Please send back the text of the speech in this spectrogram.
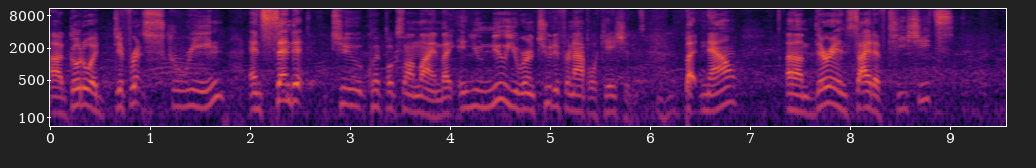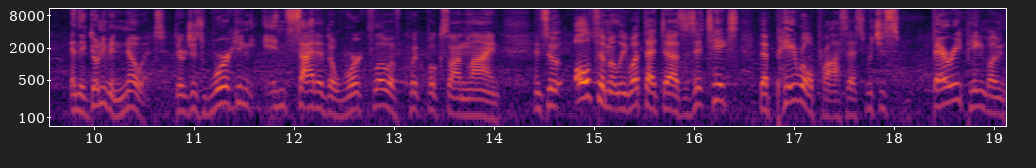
uh, go to a different screen and send it to QuickBooks Online, like, and you knew you were in two different applications. Mm -hmm. But now, um, they're inside of T-Sheets, and they don't even know it. They're just working inside of the workflow of QuickBooks Online. And so ultimately what that does is it takes the payroll process, which is very painful. I mean,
